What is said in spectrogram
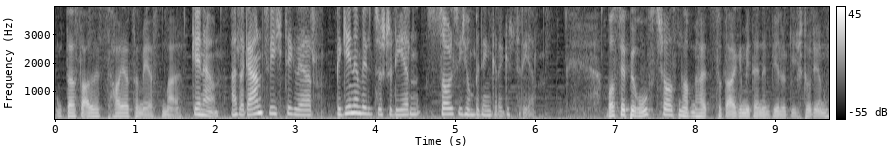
Und das alles heuer zum ersten Mal. Genau. Also ganz wichtig, wer beginnen will zu studieren, soll sich unbedingt registrieren. Was für Berufschancen haben wir heutzutage mit einem Biologiestudium?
